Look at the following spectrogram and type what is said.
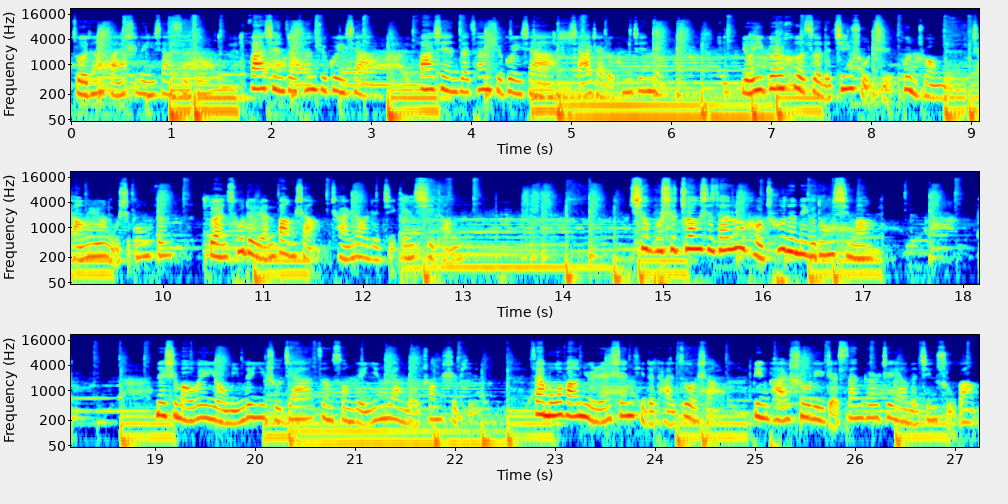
佐藤环视了一下四周，发现在餐具柜下，发现在餐具柜下狭窄的空间内，有一根褐色的金属制棍状物，长约五十公分，短粗的圆棒上缠绕着几根细藤。这不是装饰在入口处的那个东西吗？那是某位有名的艺术家赠送给英亮的装饰品。在模仿女人身体的台座上，并排竖立着三根这样的金属棒，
